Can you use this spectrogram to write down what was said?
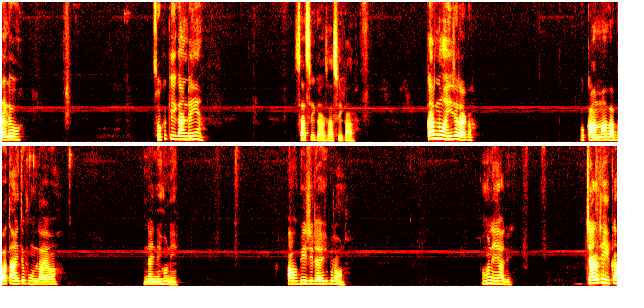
ਹੈਲੋ। ਸੁੱਖ, ਕੀ ਕਰਨ ਡਈ ਆ? ਸਤਿ ਸ੍ਰੀ ਅਕਾਲ, ਸਤਿ ਸ੍ਰੀ ਅਕਾਲ। ਘਰ ਨੂੰ ਆਈ ਜਰਾ ਕ। ਉਹ ਕੰਮ ਆ ਬਾਬਾ, ਤਾਂ ਹੀ ਤੇ ਫੋਨ ਲਾਇਆ ਵਾ। ਨਹੀਂ ਨਹੀਂ, ਹੁਣੇ। ਆਹ ਬੀਜੀ ਰਹੇ ਸੀ ਬੁਲਾਉਣ। ਹੁਣੇ ਆ ਜੀ। ਚੱਲ ਠੀਕ ਆ।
